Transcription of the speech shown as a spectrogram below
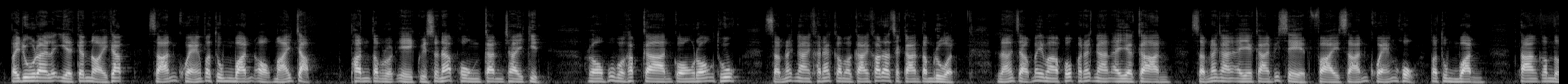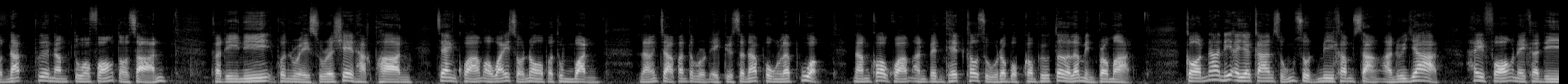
ไปดูรายละเอียดกันหน่อยครับศาลแขวงปทุมวันออกหมายจับพันตำรวจเอกกฤษณพงศ์กันชัยกิจ รองผู้บังคับการกองร้องทุกข์สำนักงานคณะกรรมการข้าราชการตำรวจ หลังจากไม่มาพบพนักงานอายการสำนักงานอายการพิเศษ ฝ่ายศาลแขวง 6 ปทุมวัน ตามกำหนดนัดเพื่อนำตัวฟ้องต่อศาลคดีนี้พลเรือกสุรเชษฐ์หักพาน แจ้งความเอาไว้สนปทุมวัน หลังจากพันตำรวจเอกกฤษณพงศ์และพวกนำข้อความอันเป็นเท็จเข้าสู่ระบบคอมพิวเตอร์และหมิ่นประมาท ก่อนหน้านี้อายการสูงสุดมีคำสั่งอนุญาต ให้ฟ้องในคดี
